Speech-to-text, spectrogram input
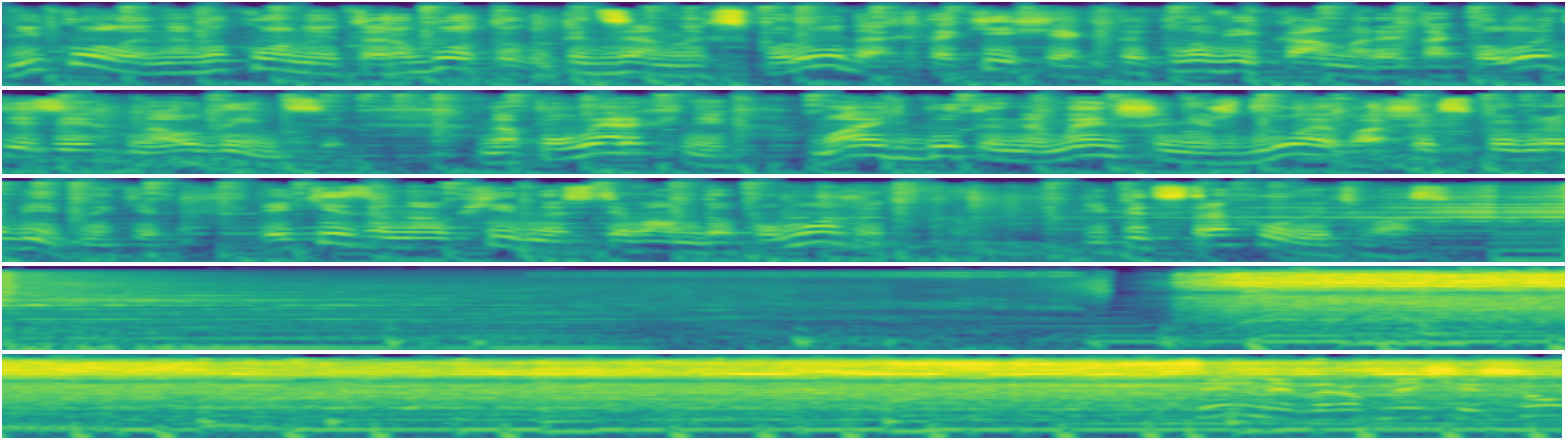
Ніколи не виконуйте роботу у підземних спорудах, таких як теплові камери та колодязі, наодинці. На поверхні мають бути не менше ніж двоє ваших співробітників, які за необхідності вам допоможуть і підстрахують вас. Виробничий шум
